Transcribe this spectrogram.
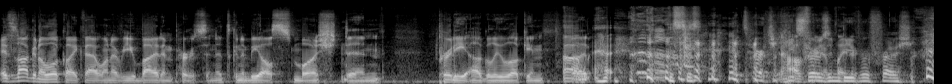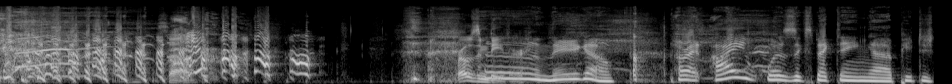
It's not going to look like that whenever you buy it in person. It's going to be all smushed and pretty ugly looking. Um, But It's hard to keep I'll bring it frozen beaver fresh. so. frozen beaver. Um, there you go. All right. I was expecting uh, Pete to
